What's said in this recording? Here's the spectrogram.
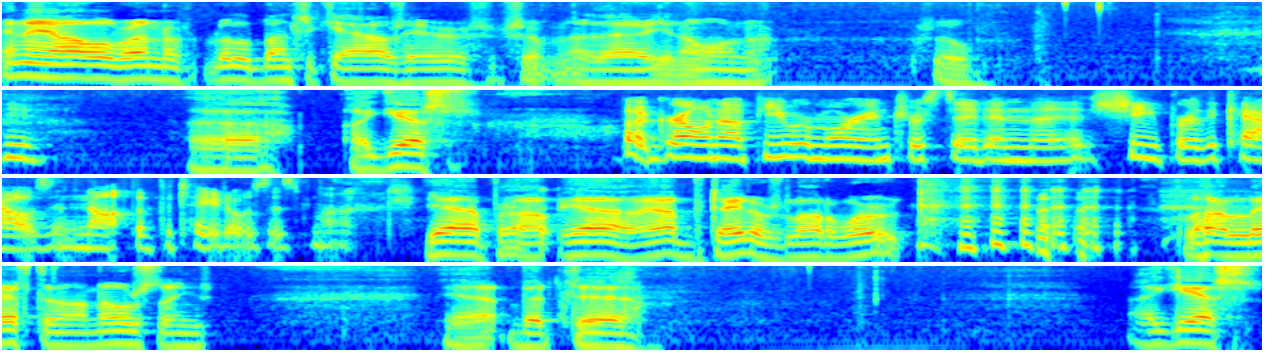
and they all run a little bunch of cows here, or something like that, you know. And so Yeah. uh, I guess But growing up, you were more interested in the sheep or the cows and not the potatoes as much. Yeah, prob- yeah, yeah. Potatoes, a lot of work, a lot of lifting on those things. Yeah, but uh, I guess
